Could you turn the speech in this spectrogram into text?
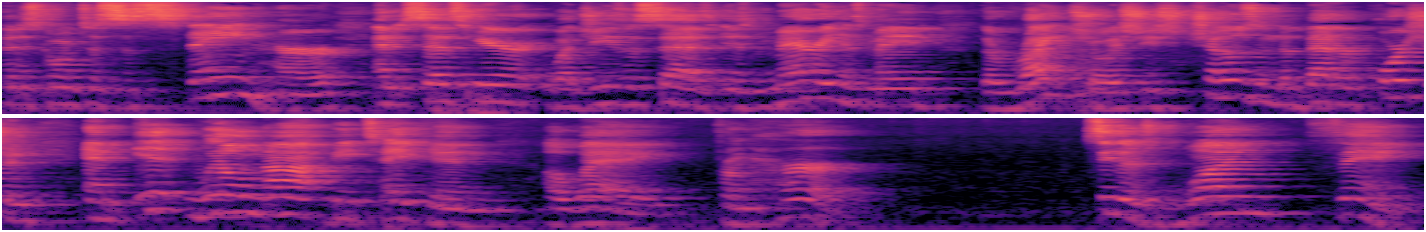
that is going to sustain her. And it says here, what Jesus says is Mary has made the right choice. She's chosen the better portion, and it will not be taken away from her. See, there's one thing.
